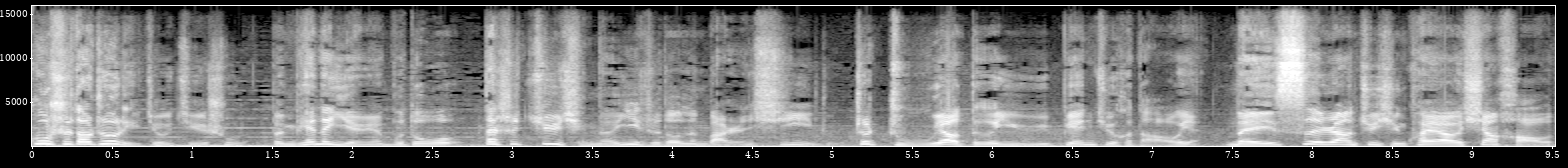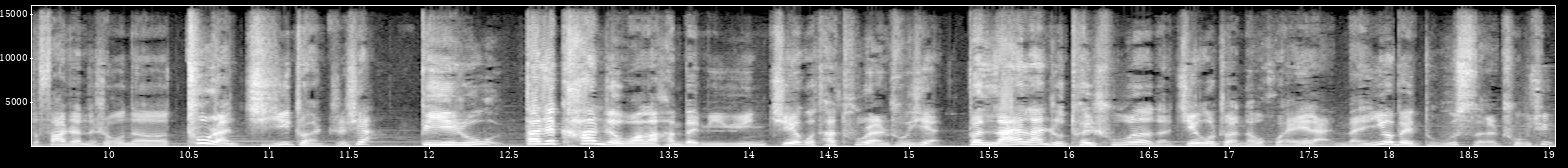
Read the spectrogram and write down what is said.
故事到这里就结束了。本片的演员不多，但是剧情呢一直都能把人吸引住。这主要得益于编剧和导演。每次让剧情快要向好的发展的时候呢，突然急转直下。比如大家看着王老汉被迷晕，结果他突然出现。本来男主退出了的，结果转头回来，门又被堵死了，出不去。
